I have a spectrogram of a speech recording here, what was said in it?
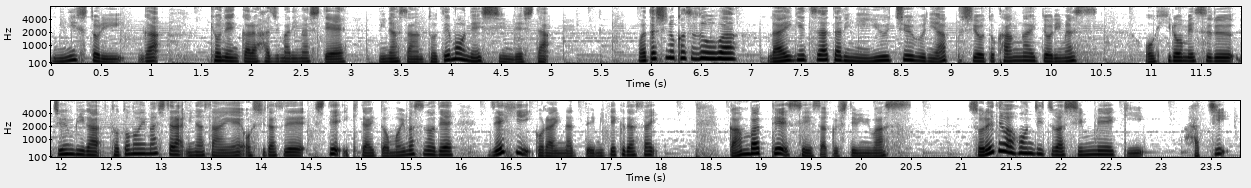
ミニストリーが去年から始まりまして皆さんとても熱心でした。私の活動は来月あたりに YouTube にアップしようと考えております。お披露目する準備が整いましたら皆さんへお知らせしていきたいと思いますのでぜひご覧になってみてください。頑張って制作してみます。それでは本日は新明記8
